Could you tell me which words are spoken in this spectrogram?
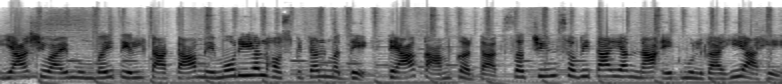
याशिवाय मुंबईतील टाटा मेमोरियल हॉस्पिटलमध्ये त्या काम करतात. सचिन सविता यांना एक मुलगाही आहे.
